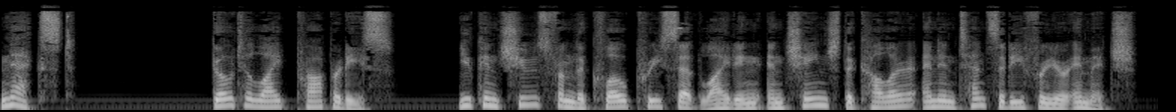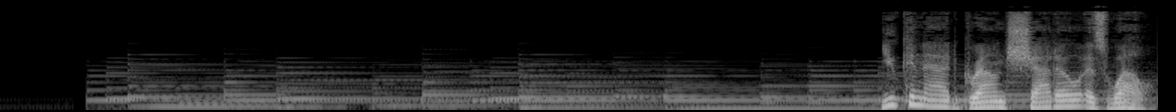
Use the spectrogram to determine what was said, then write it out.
Next, go to Light Properties. You can choose from the Clo preset lighting and change the color and intensity for your image. You can add ground shadow as well.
